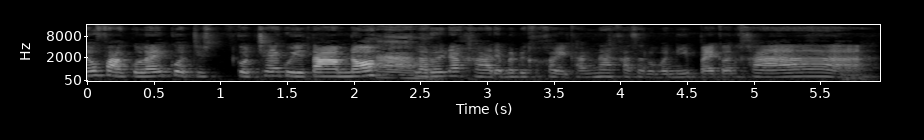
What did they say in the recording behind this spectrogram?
ก็ฝากกดไลค์กดกดแชร์กดติดตามเนาะค่ะแล้วด้วยนะคะ เดี๋ยวมันเป็นข่าวอีกครั้งหน้าค่ะสำหรับวันนี้ไปก่อนค่ะ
